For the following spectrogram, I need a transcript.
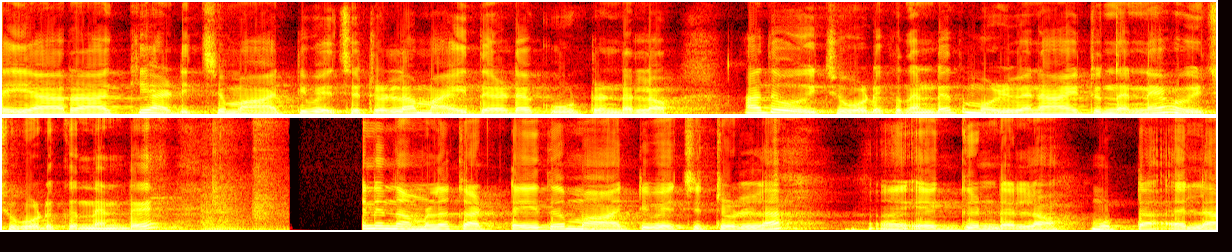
തയ്യാറാക്കി അടിച്ച് മാറ്റി വെച്ചിട്ടുള്ള മൈദയുടെ കൂട്ടുണ്ടല്ലോ അത് ഒഴിച്ചു കൊടുക്കുന്നുണ്ട്. ഇത് മുഴുവനായിട്ടും തന്നെ ഒഴിച്ചു കൊടുക്കുന്നുണ്ട്. ഇനി നമ്മൾ കട്ട് ചെയ്ത് മാറ്റി വെച്ചിട്ടുള്ള എഗ്ഗ് ഉണ്ടല്ലോ മുട്ട എല്ലാ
